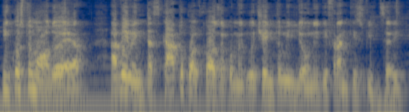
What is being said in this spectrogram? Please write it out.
In questo modo Er aveva intascato qualcosa come 200 milioni di franchi svizzeri.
